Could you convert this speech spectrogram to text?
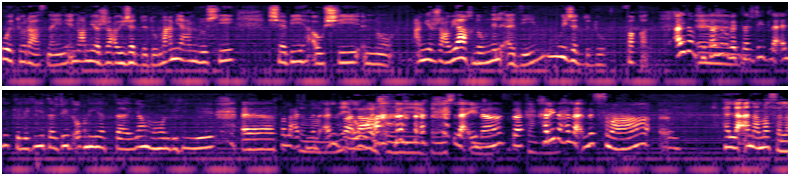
هو تراثنا. يعني إنه عم يرجعوا يجددوا. ما عم يعملوا شيء شبيه أو شيء إنه عم يرجعوا ياخذوا من القديم ويجددوا فقط. أيضا في تجربة آه تجديد لإلك اللي هي تجديد أغنية يامو اللي هي آه طلعت من قلبها لا. لإيناس. خلينا هلأ نسمع هلأ أنا مثلا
